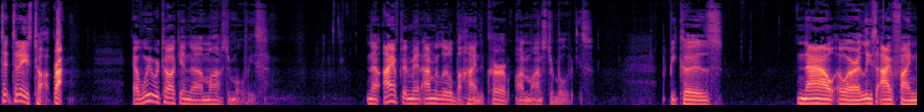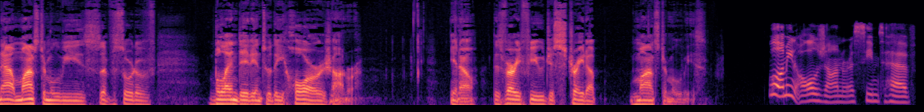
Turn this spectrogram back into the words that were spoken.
t- today's talk, right? And we were talking uh, monster movies. Now I have to admit I'm a little behind the curve on monster movies because now, or at least I find now, monster movies have sort of blended into the horror genre. You know, there's very few just straight up monster movies. Well, I mean, all genres seem to have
